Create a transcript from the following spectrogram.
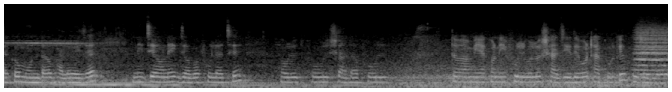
দেখো, মনটাও ভালো হয়ে যায়। নিচে অনেক জবা ফুল আছে, হলুদ ফুল, সাদা ফুল। তো আমি এখন এই ফুলগুলো সাজিয়ে দেবো ঠাকুরকে পুজো দেবো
